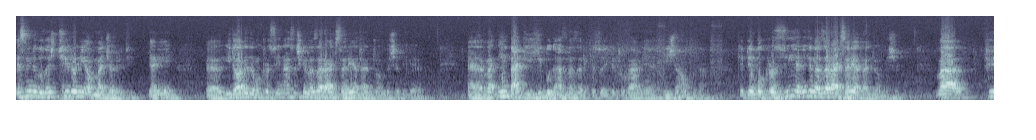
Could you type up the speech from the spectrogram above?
اسم اینو گذاشت تیرانی آف ماجوریتی یعنی ایدار دموکراسی این هستش که نظر اکثریت انجام بشه دیگه. و این بدیهی بود از نظر کسایی که تو قرن 18 هم بودن. که دموکراسی یعنی که نظر اکثریت انجام بشه و توی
